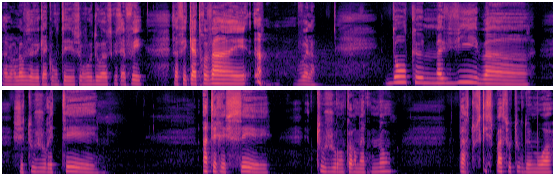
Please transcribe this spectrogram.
Alors là, vous avez qu'à compter sur vos doigts ce que ça fait. Ça fait 81. Voilà. Donc, euh, ma vie, ben, j'ai toujours été intéressée, toujours encore maintenant, par tout ce qui se passe autour de moi.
